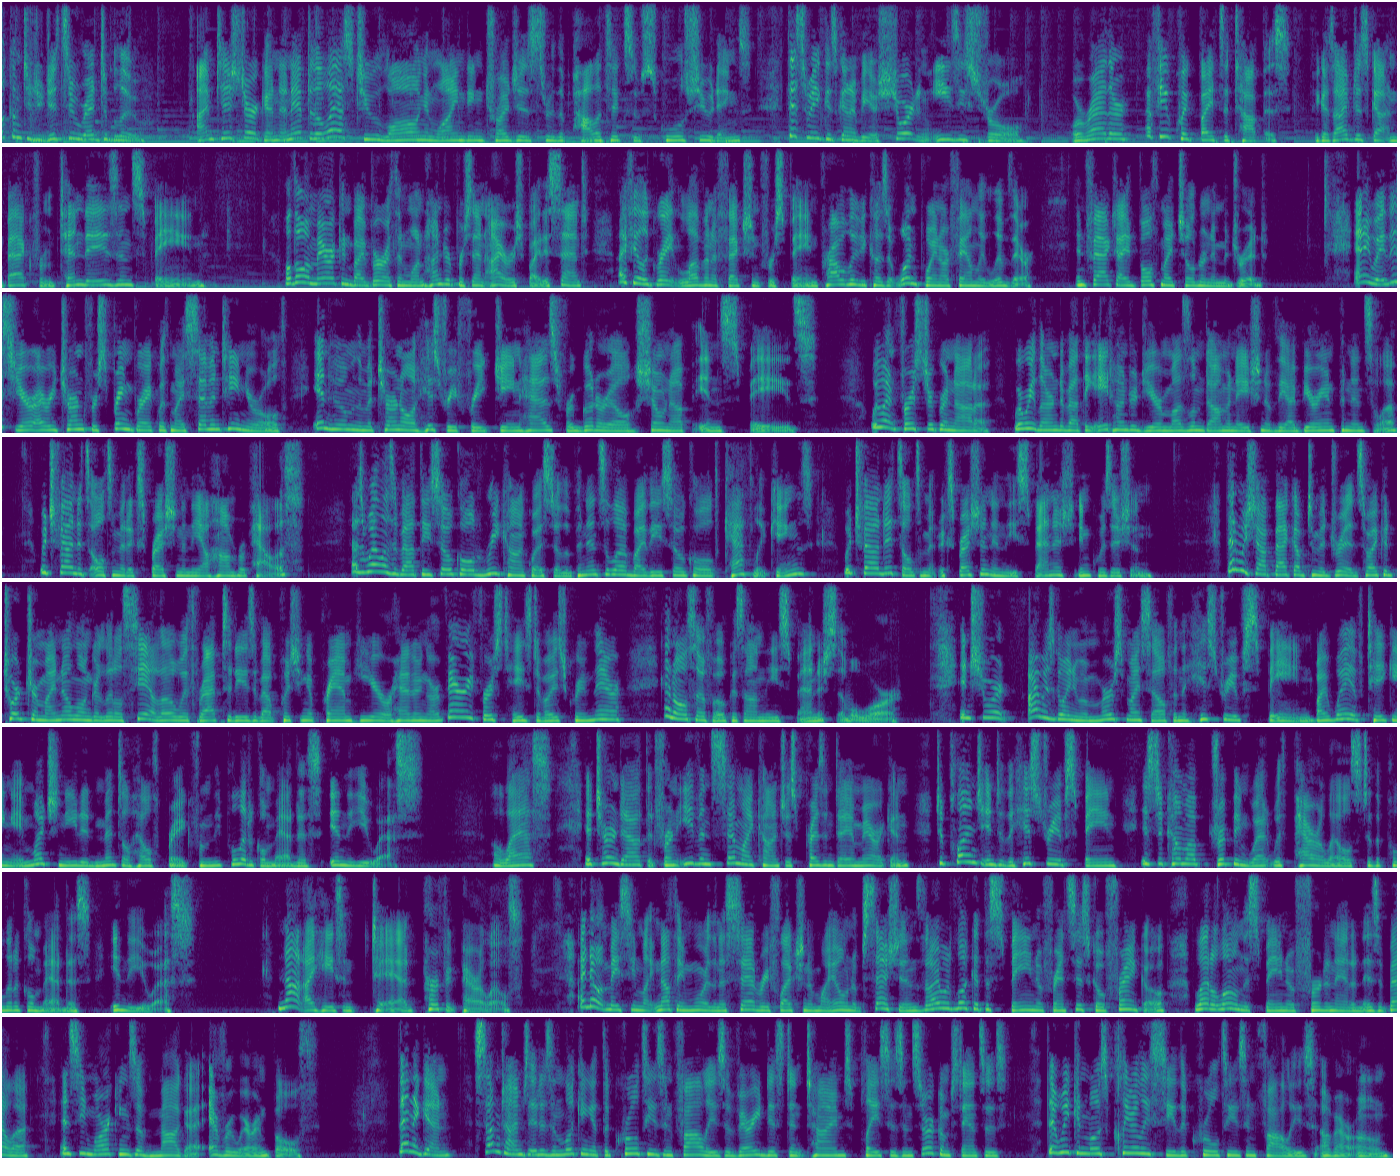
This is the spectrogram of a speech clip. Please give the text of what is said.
Welcome to Jiu Jitsu Red to Blue. I'm Tish Durkin, and after the last two long and winding trudges through the politics of school shootings, this week is going to be a short and easy stroll. Or rather, a few quick bites of tapas, because I've just gotten back from 10 days in Spain. Although American by birth and 100% Irish by descent, I feel a great love and affection for Spain, probably because at one point our family lived there. In fact, I had both my children in Madrid. Anyway, this year I returned for spring break with my 17 year old, in whom the maternal history freak gene has, for good or ill, shown up in spades. We went first to Granada, where we learned about the 800 year Muslim domination of the Iberian Peninsula, which found its ultimate expression in the Alhambra Palace, as well as about the so called reconquest of the peninsula by the so called Catholic kings, which found its ultimate expression in the Spanish Inquisition. Then we shot back up to Madrid so I could torture my no longer little cielo with rhapsodies about pushing a pram here or having our very first taste of ice cream there, and also focus on the Spanish Civil War. In short, I was going to immerse myself in the history of Spain by way of taking a much needed mental health break from the political madness in the US. Alas, it turned out that for an even semi conscious present day American, to plunge into the history of Spain is to come up dripping wet with parallels to the political madness in the US. Not, I hasten to add, perfect parallels. I know it may seem like nothing more than a sad reflection of my own obsessions that I would look at the Spain of Francisco Franco, let alone the Spain of Ferdinand and Isabella, and see markings of MAGA everywhere in both. Then again, sometimes it is in looking at the cruelties and follies of very distant times, places, and circumstances that we can most clearly see the cruelties and follies of our own.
